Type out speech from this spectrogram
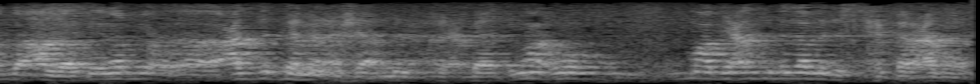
هذا عذابي أعذب به من أشاء من العباد ما بيعذب إلا من يستحق العذاب.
